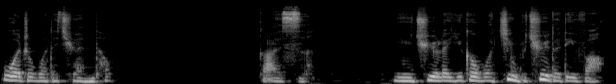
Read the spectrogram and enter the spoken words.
握住我的拳头。该死！你去了一个我进不去的地方。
